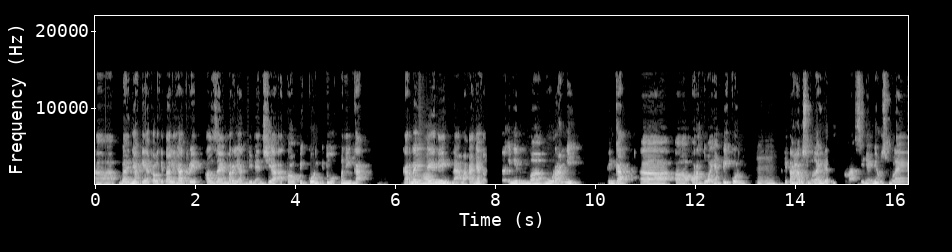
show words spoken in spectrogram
uh, banyak ya kalau kita lihat rate Alzheimer ya, demensia atau pikun itu meningkat. Karena wow. ini, nah makanya kalau kita ingin mengurangi tingkat uh, uh, orang tua yang pikun, mm -mm. kita harus mulai dari generasinya ini harus mulai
